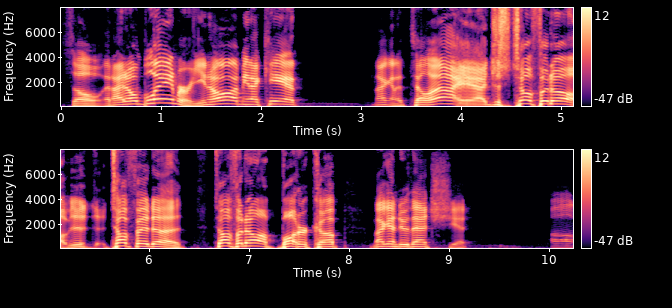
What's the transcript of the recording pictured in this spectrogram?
So, and I don't blame her. You know, I mean, I can't. I'm not gonna tell her. Ah, yeah, just tough it up, tough it, uh, tough it up, Buttercup. I'm not gonna do that shit. Uh,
